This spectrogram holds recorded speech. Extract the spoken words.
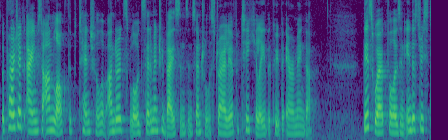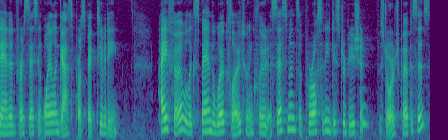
The project aims to unlock the potential of underexplored sedimentary basins in Central Australia, particularly the Cooper Eromanga. This work follows an industry standard for assessing oil and gas prospectivity. AFER will expand the workflow to include assessments of porosity distribution for storage purposes,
